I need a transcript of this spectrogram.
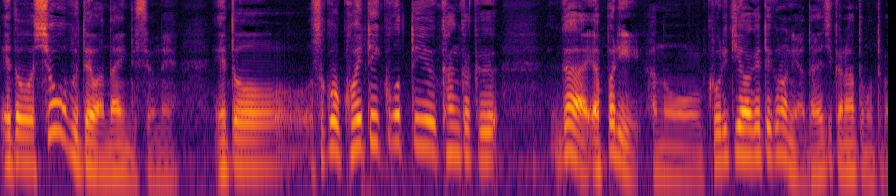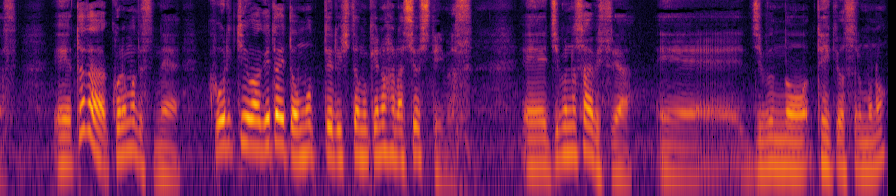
えーと、勝負ではないんですよね。えーと、そこを超えていこうっていう感覚がやっぱりあのクオリティを上げていくのには大事かなと思ってます、えー、ただこれもですねクオリティを上げたいと思っている人向けの話をしています、えー、自分のサービスや、え、自分の提供するもの、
